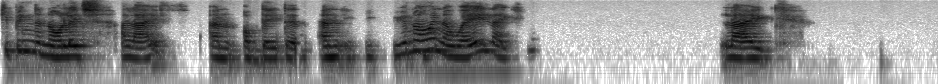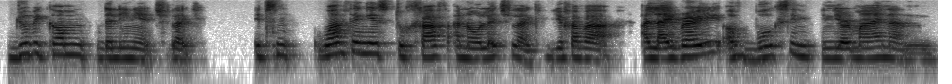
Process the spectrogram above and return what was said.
keeping the knowledge alive and updated. And you know in a way like like you become the lineage. Like it's one thing is to have a knowledge like you have a, a library of books in in your mind and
